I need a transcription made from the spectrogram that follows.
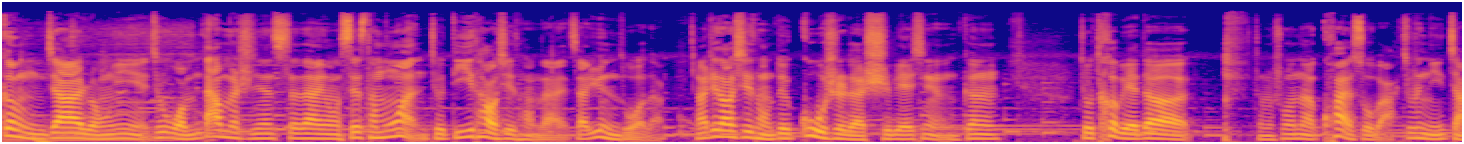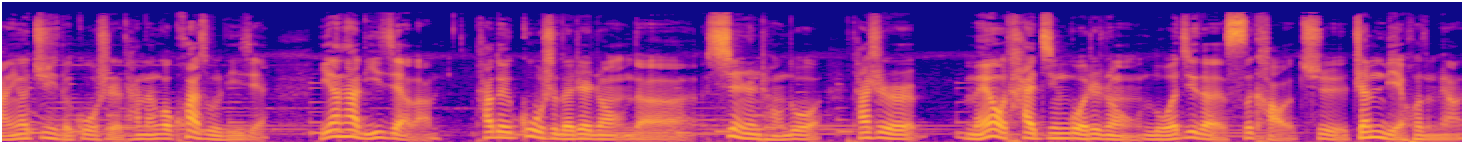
更加容易，就是我们大部分时间是在用 System One，就第一套系统在在运作的。然后这套系统对故事的识别性跟就特别的怎么说呢？快速吧，就是你讲一个具体的故事，它能够快速理解。一旦他理解了，他对故事的这种的信任程度，他是没有太经过这种逻辑的思考去甄别或怎么样。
